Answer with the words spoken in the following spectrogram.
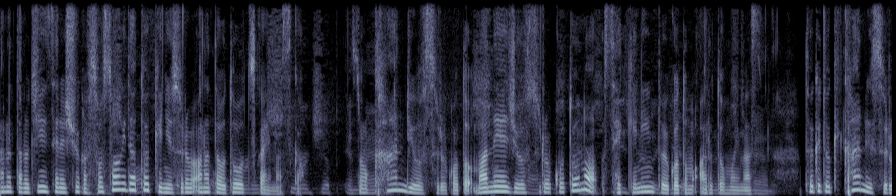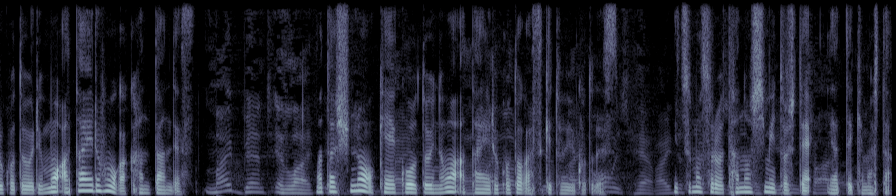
あなたの人生に主が注いだ時にそれはあなたをどう使いますか？その管理をすること、マネージをすることの責任ということもあると思います。時々管理することよりも与える方が簡単です。私の傾向というのは与えることが好きということです。いつもそれを楽しみとしてやってきました。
